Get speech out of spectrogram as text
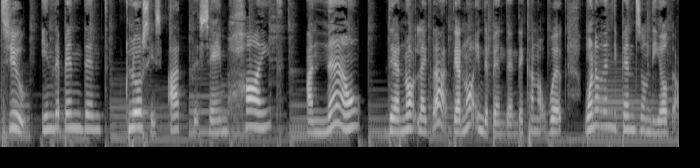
two independent clauses at the same height and now they are not like that. They are not independent. They cannot work. One of them depends on the other.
